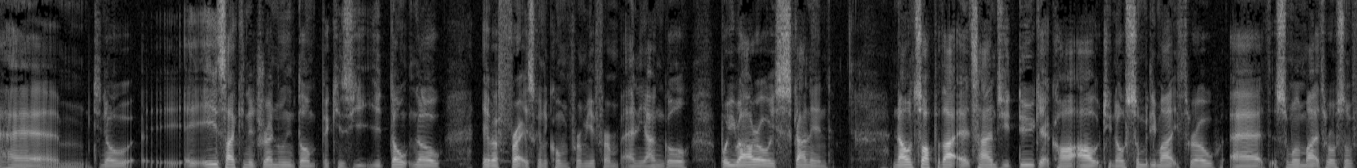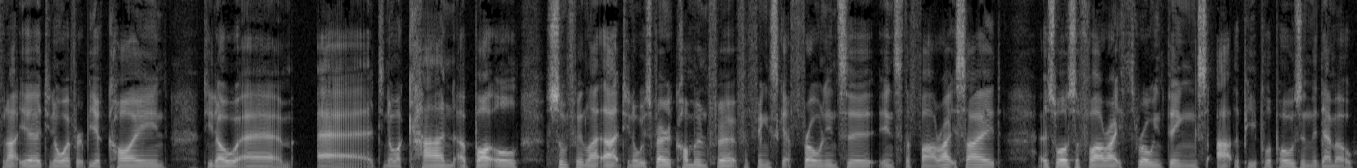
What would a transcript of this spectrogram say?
um, you know, it is like an adrenaline dump because you, you don't know if a threat is going to come from you from any angle, but you are always scanning. Now, on top of that, at times you do get caught out. You know, somebody might throw, uh, someone might throw something at you. Do you know whether it be a coin? Do you know, um, uh, do you know, a can, a bottle, something like that? Do you know, it's very common for, for things to get thrown into into the far right side, as well as the far right throwing things at the people opposing the demo.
